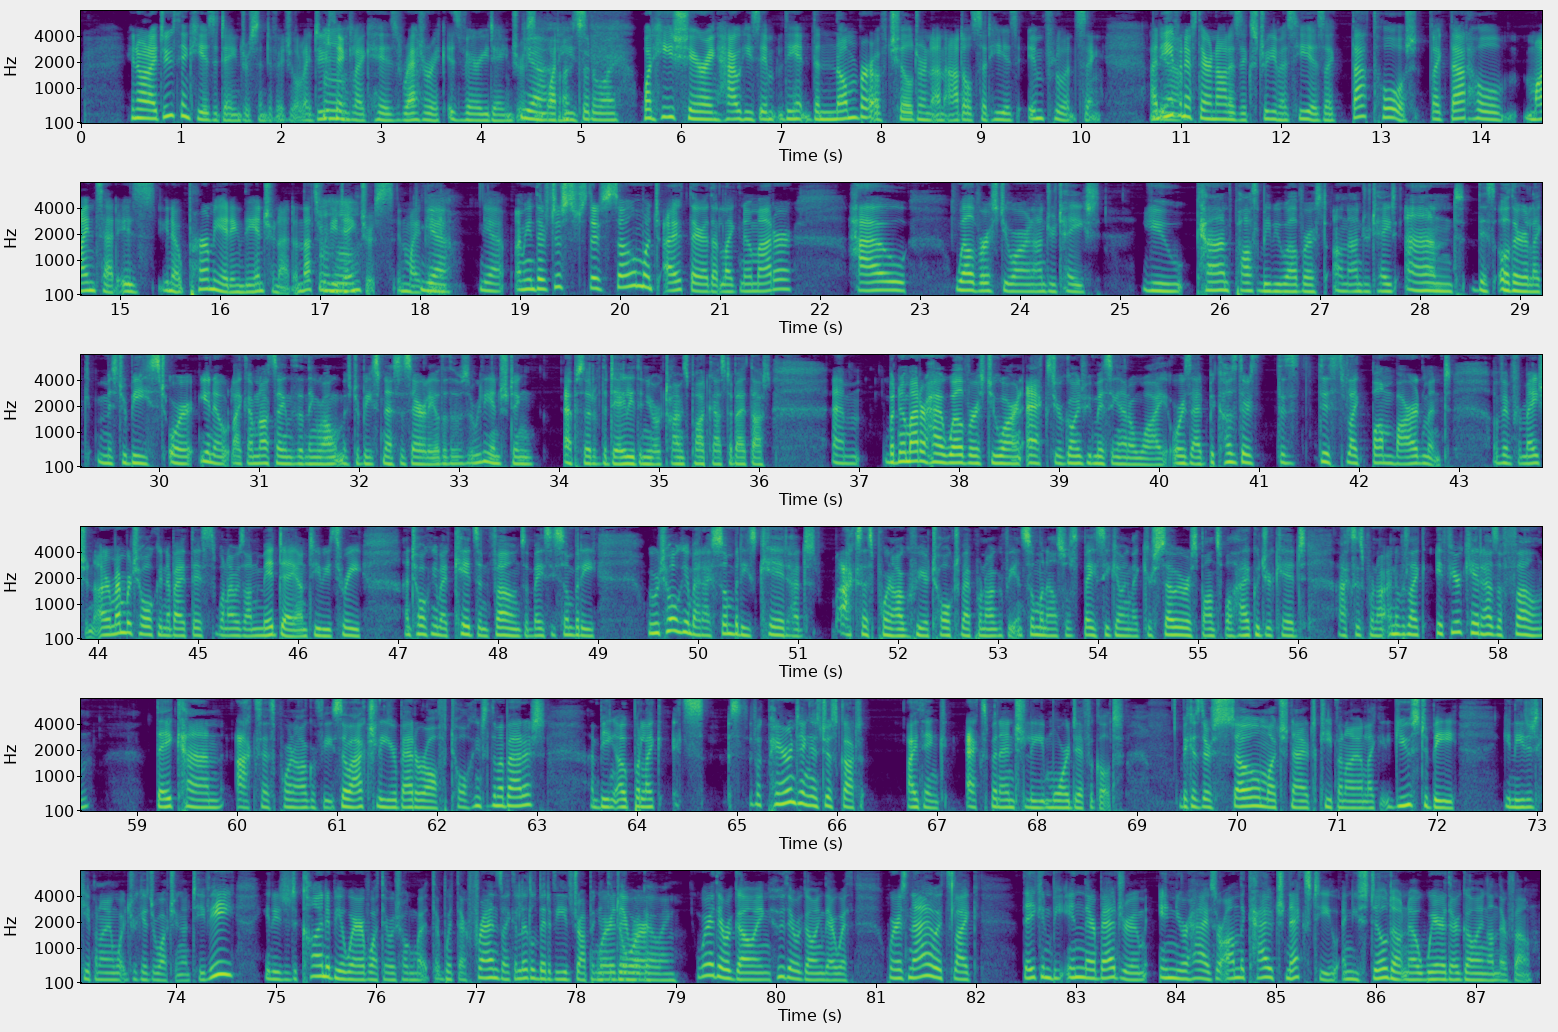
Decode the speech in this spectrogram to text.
You know, and I do think he is a dangerous individual. I do think like his rhetoric is very dangerous Mm. Yeah, and what he's so do I. what he's sharing, how he's im- the the number of children and adults that he is influencing, and Yeah. even if they're not as extreme as he is, like that thought, like that whole mindset is you know permeating the internet, and that's really dangerous in my opinion. Mm-hmm. Yeah, yeah. I mean, there's just there's so much out there that like no matter how well versed you are in Andrew Tate, you can't possibly be well versed on Andrew Tate and this other like Mr. Beast or you know like I'm not saying there's anything wrong with Mr. Beast necessarily, although there was a really interesting episode of the Daily, the New York Times podcast about that. Um, but no matter how well versed you are in X, you're going to be missing out on Y or Z because there's there's this like bombardment of information. I remember talking about this when I was on midday on TV3 and talking about kids and phones and basically somebody we were talking about how somebody's kid had accessed pornography or talked about pornography and someone else was basically going like you're so irresponsible. How could your kid access pornography and it was like if your kid has a phone they can access pornography. So actually you're better off talking to them about it and being open. Like it's like parenting has just got i think exponentially more difficult because there's so much now to keep an eye on. Like it used to be you needed to keep an eye on what your kids are watching on TV. You needed to kind of be aware of what they were talking about th- with their friends, like a little bit of eavesdropping Where the they were going. where they were going, who they were going there with. Whereas now it's like they can be in their bedroom, in your house, or on the couch next to you, and you still don't know where they're going on their phone.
